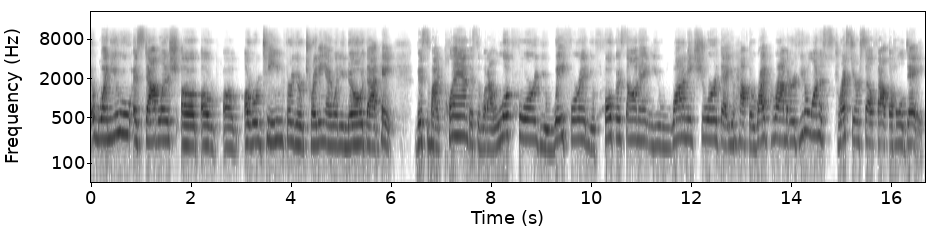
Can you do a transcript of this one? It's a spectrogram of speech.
when you establish a, a, a, a, routine for your trading and when you know that, hey, this is my plan, this is what I look for, you wait for it, you focus on it, you want to make sure that you have the right parameters. You don't want to stress yourself out the whole day.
